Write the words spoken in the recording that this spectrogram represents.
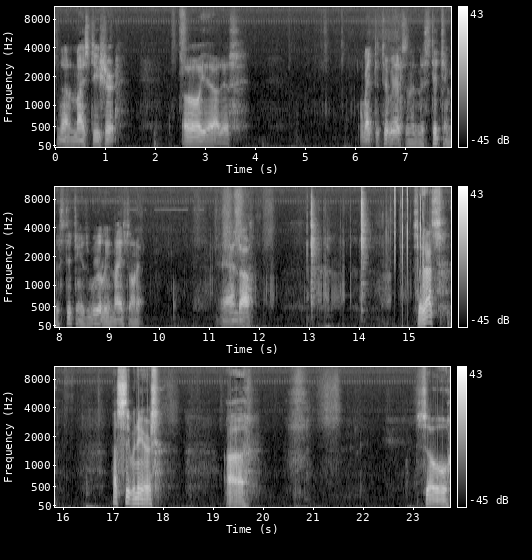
Isn't that a nice T-shirt? Oh yeah, it is. Like the Tibex and then the stitching. The stitching is really nice on it. And uh, so that's that's souvenirs. Uh, so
